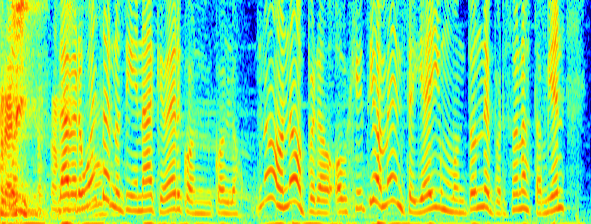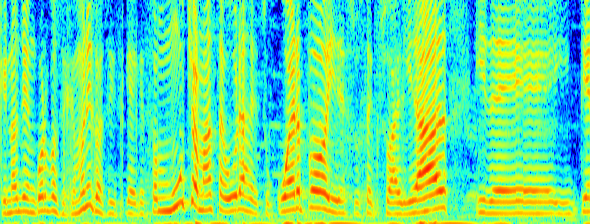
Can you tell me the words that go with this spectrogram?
realistas también, la vergüenza ¿no? ¿no? tiene nada que ver con, con los. No, no, pero objetivamente. Y hay un montón de personas también que no tienen cuerpos hegemónicos y que, que son mucho más seguras de su cuerpo y de su sexualidad y de. y tienen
